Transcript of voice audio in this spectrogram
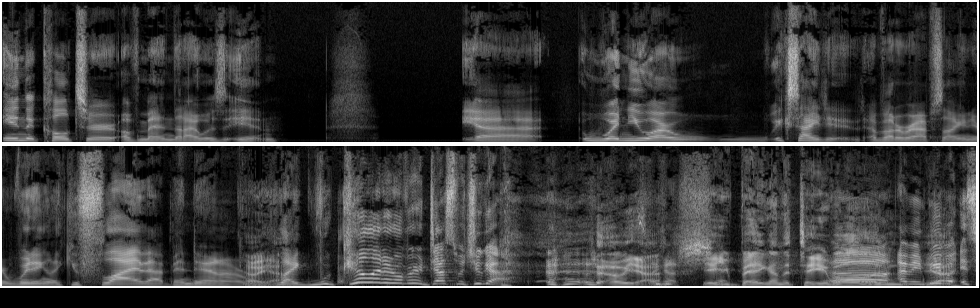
in the culture of men that i was in uh when you are excited about a rap song and you're winning, like you fly that bandana, Oh, yeah. like we're killing it over here. That's what you got. oh yeah. like, oh, yeah. You bang on the table. Uh, and, I mean, yeah. people, it's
